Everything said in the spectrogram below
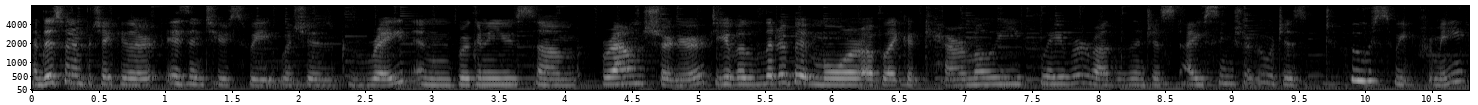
And this one in particular isn't too sweet, which is great. And we're gonna use some brown sugar to give a little bit more of like a caramelly flavor rather than just icing sugar, which is too sweet for me.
